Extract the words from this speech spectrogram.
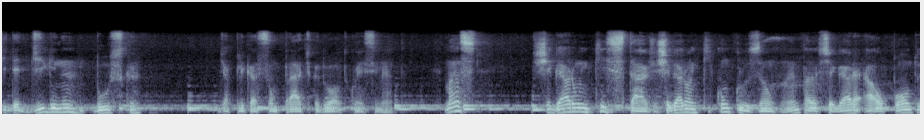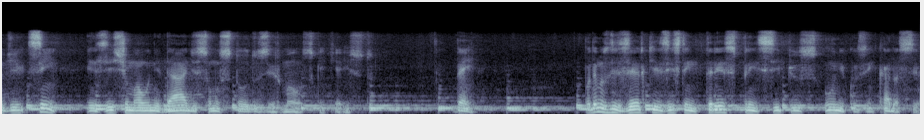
fidedigna busca de aplicação prática do autoconhecimento. Mas chegaram em que estágio, chegaram em que conclusão, né? para chegar ao ponto de, sim, existe uma unidade, somos todos irmãos. O que, é isto? Bem, podemos dizer que existem três princípios únicos em cada ser.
